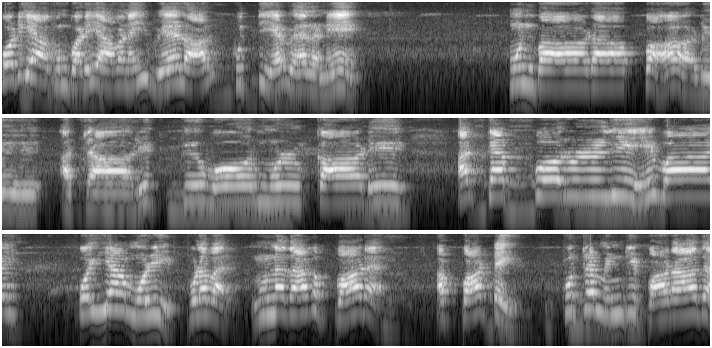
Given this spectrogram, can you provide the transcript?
கொடியாகும்படி அவனை வேளால் குத்திய வேலனே. முன்பாடா பாடு அற்றாருக்கு ஓர் முள்காடு அற்க பொருள் ஈவாய். பொய்யா மொழி புலவர் முன்னதாக பாட அப்பாட்டை. குற்றமின்றி பாடாத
